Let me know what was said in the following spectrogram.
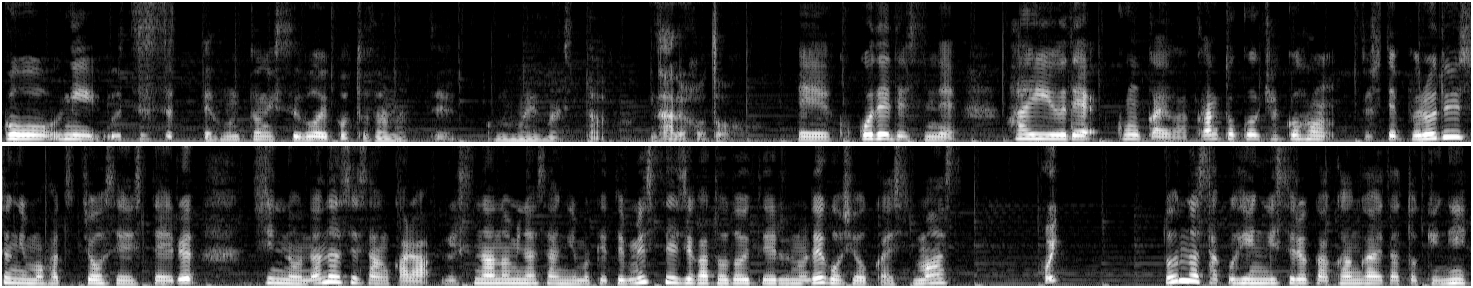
行に移すって本当にすごいことだなって思いました。なるほど。えーここでですね俳優で今回は監督脚本そしてプロデュースにも初挑戦している新野七瀬さんからリスナーの皆さんに向けてメッセージが届いているのでご紹介します。はい。どんな作品にするか考えた時に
